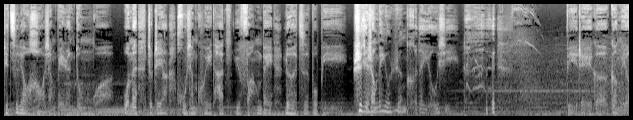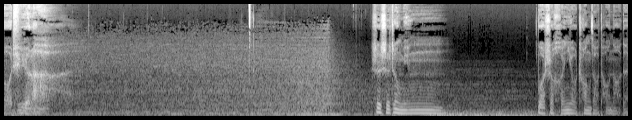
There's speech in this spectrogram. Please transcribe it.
这资料好像被人动过。我们就这样互相窥探与防备，乐此不疲。世界上没有任何的游戏 比这个更有趣了。事实证明，我是很有创造头脑的。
